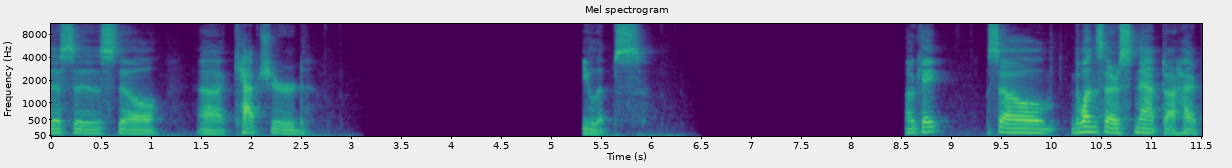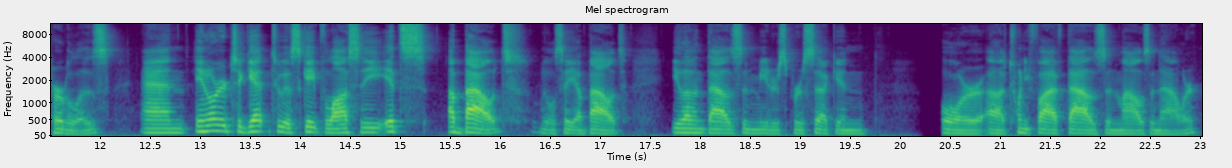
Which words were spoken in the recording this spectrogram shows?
this is still uh, captured ellipse. Okay, so the ones that are snapped are hyperbolas. And in order to get to escape velocity, it's about, we'll say about, 11,000 meters per second or uh, 25,000 miles an hour.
